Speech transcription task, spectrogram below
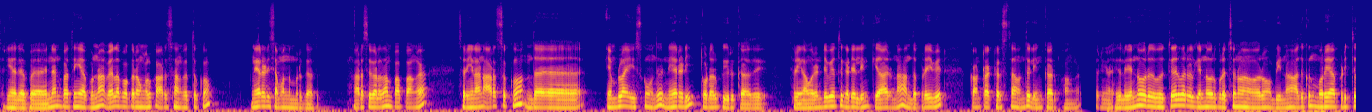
சரி அதில் இப்போ என்னென்னு பார்த்தீங்க அப்படின்னா வேலை பார்க்குறவங்களுக்கும் அரசாங்கத்துக்கும் நேரடி சம்மந்தம் இருக்காது. அரசு வேலை தான் பார்ப்பாங்க. சரிங்களா? அரசுக்கும் இந்த எம்ப்ளாயீஸ்க்கும் வந்து நேரடி தொடர்பு இருக்காது. சரிங்களா? அவங்க ரெண்டு பேர்த்துக்கு இடையே லிங்க் யாருன்னா அந்த ப்ரைவேட் கான்ட்ராக்டர்ஸ் தான் வந்து லிங்காக இருப்பாங்க. சரிங்களா? இதில் என்ன ஒரு தேர்வர்களுக்கு என்ன ஒரு பிரச்சனை வரும் அப்படின்னா அதுக்குன்னு முறையாக படித்து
